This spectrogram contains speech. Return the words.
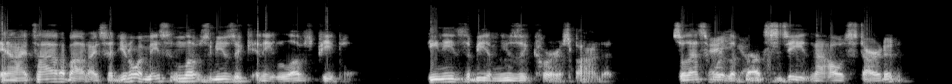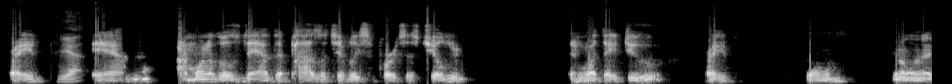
And I thought about it. I said, you know what? Mason loves music and he loves people. He needs to be a music correspondent. So that's There where the go. best seat in the house started, right? Yeah. And I'm one of those dads that positively supports his children and what they do, right? Um, you know, I,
